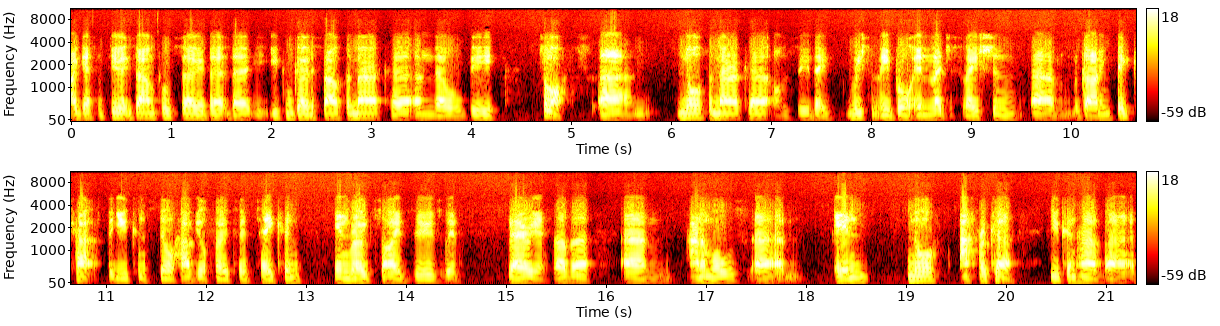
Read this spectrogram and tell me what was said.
I, guess a few examples. So that, that you can go to South America, and there will be sloths. Um, North America, obviously, they've recently brought in legislation um, regarding big cats, but you can still have your photos taken in roadside zoos with various other um, animals. Um, in North Africa, you can have uh,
